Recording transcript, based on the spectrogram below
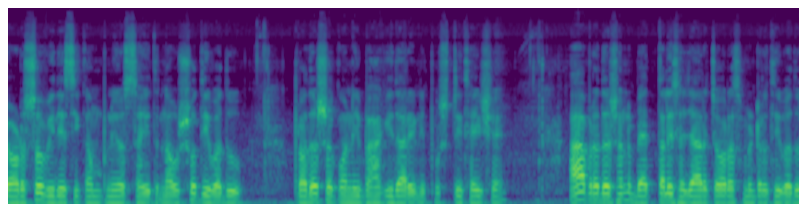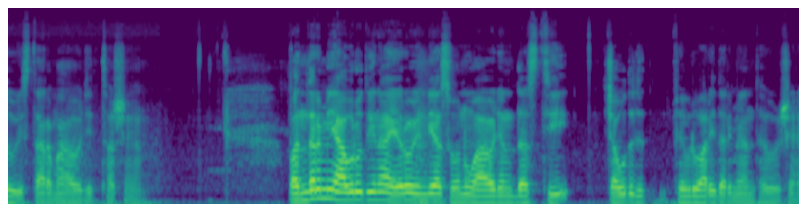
દોઢસો વિદેશી કંપનીઓ સહિત નવસોથી વધુ પ્રદર્શકોની ભાગીદારીની પુષ્ટિ થઈ છે. આ પ્રદર્શન બેતાલીસ હજાર ચોરસ મીટરથી વધુ વિસ્તારમાં આયોજિત થશે. પંદરમી આવૃત્તિના એરો ઇન્ડિયા શોનું આયોજન દસથી ચૌદ ફેબ્રુઆરી દરમિયાન થયું છે.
